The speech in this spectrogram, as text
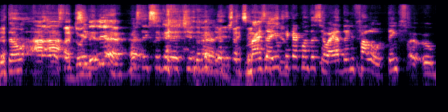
Então, a- a- A doido ele é. Mas tem que ser divertido, né, gente? Que ser mas aí o que, que aconteceu? Aí a Dani falou: tem que, eu-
